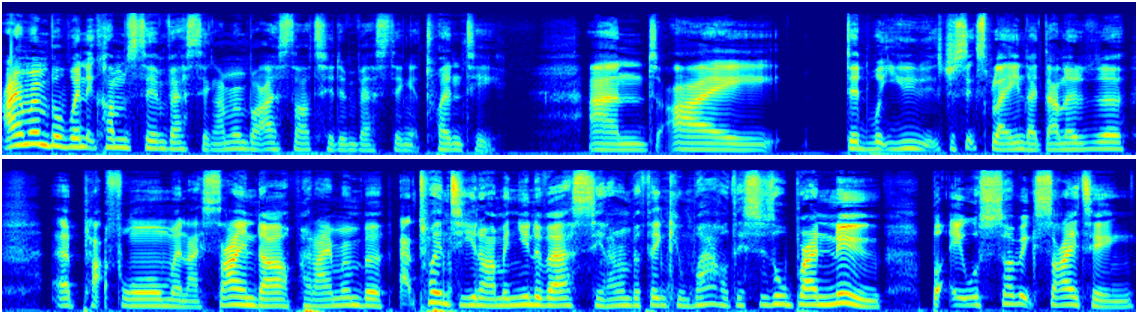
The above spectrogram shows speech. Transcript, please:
I remember when it comes to investing. I remember I started investing at twenty, and I did what you just explained. I downloaded a, a, platform and I signed up. And I remember at 20, you know, I'm in university and I remember thinking, wow, this is all brand new. But it was so exciting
